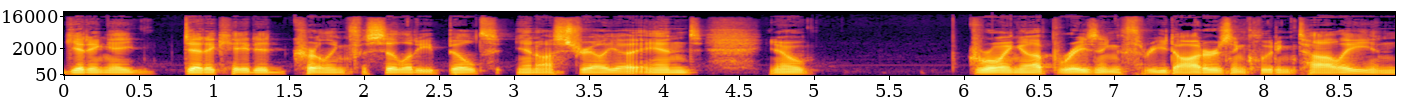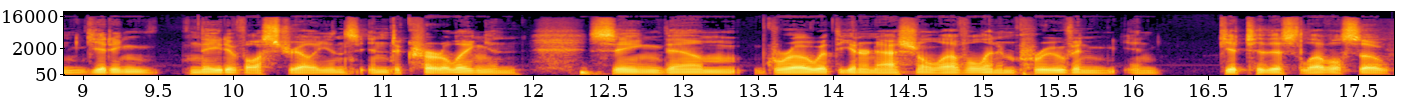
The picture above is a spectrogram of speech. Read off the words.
getting a dedicated curling facility built in Australia. And, you know, growing up, raising three daughters, including Tali, and getting native Australians into curling and seeing them grow at the international level and improve and, and get to this level. So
